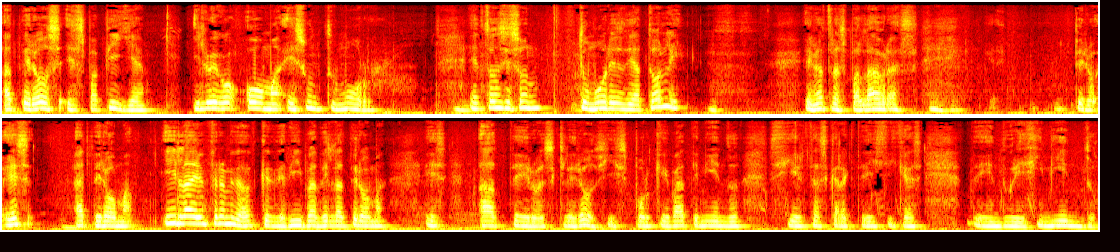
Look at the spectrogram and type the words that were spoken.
ateros es papilla y luego oma es un tumor. Entonces son tumores de atole, en otras palabras, pero es ateroma. Y la enfermedad que deriva del ateroma es ateroesclerosis, porque va teniendo ciertas características de endurecimiento.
